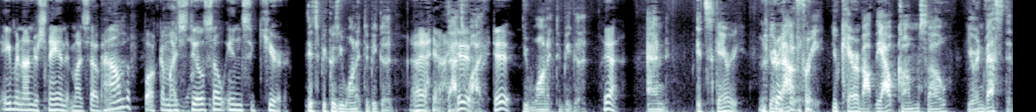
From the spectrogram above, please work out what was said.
even- understand it myself. How the fuck am I still so insecure? It's because you want it to be good. I, I That's do, why. I do. You want it to be good. Yeah. And it's scary. You're not free. You care about the outcome, so you're invested.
